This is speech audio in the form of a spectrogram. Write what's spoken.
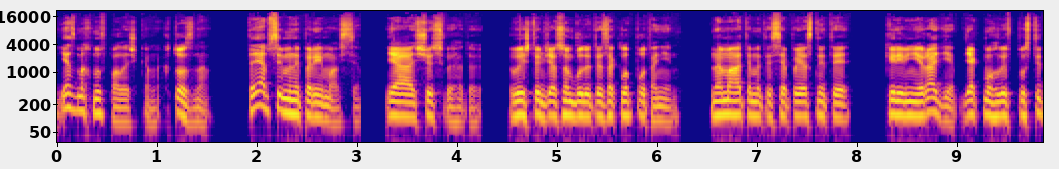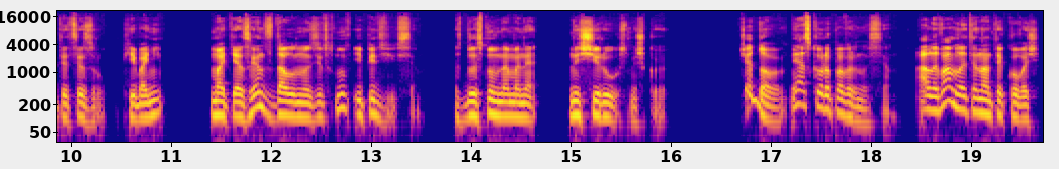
Я змахнув паличками. Хто зна. Та я б цим не переймався. Я щось вигадаю. Ви ж тим часом будете заклопотані, намагатиметеся пояснити керівній раді, як могли впустити це з рук. Хіба ні? Матіас Ген здавлено зітхнув і підвівся. Зблиснув на мене нещирою усмішкою. Чудово, я скоро повернуся. Але вам, лейтенанте Ковач,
